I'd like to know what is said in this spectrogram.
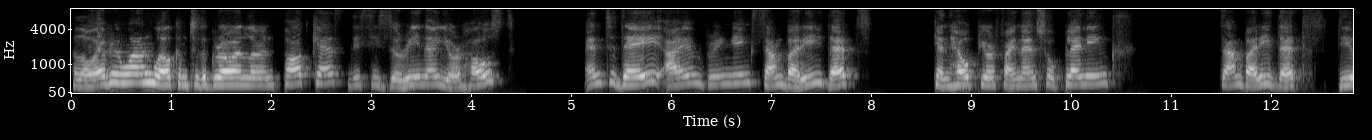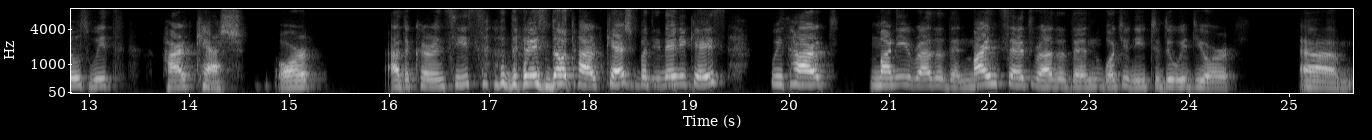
Hello, everyone. Welcome to the Grow and Learn podcast. This is Zorina, your host. And today I am bringing somebody that can help your financial planning, somebody that deals with hard cash or other currencies that is not hard cash, but in any case, with hard money rather than mindset, rather than what you need to do with your um,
